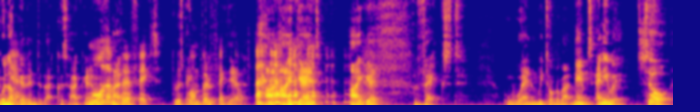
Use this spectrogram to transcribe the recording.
We'll not Yeah. get into that because I get more than I, perfect, pluscuamperfecto. Eh, yeah. I, I get I get vexed when we talk about names. Anyway, so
